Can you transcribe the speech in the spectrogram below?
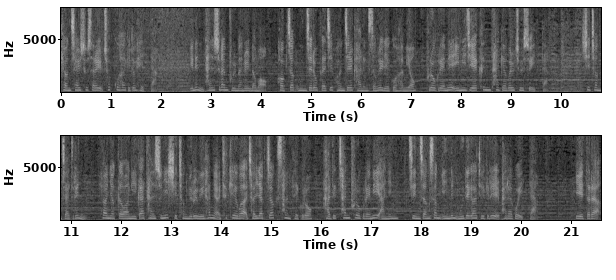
경찰 수사를 촉구하기도 했다. 이는 단순한 불만을 넘어 법적 문제로까지 번질 가능성을 예고하며 프로그램의 이미지에 큰 타격을 줄 수 있다. 시청자들은 현역가 왕위가 단순히 시청률을 위한 특혜와 전략적 선택으로 가득 찬 프로그램이 아닌 진정성 있는 무대가 되기를 바라고 있다. 이에 따라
